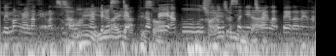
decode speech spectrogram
memang enak-enak semua. Hampir setiap kafe aku selalu pesannya chai latte enak-enak.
